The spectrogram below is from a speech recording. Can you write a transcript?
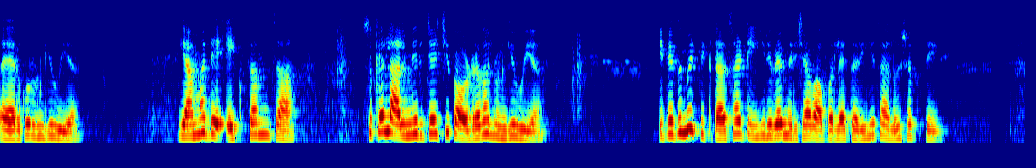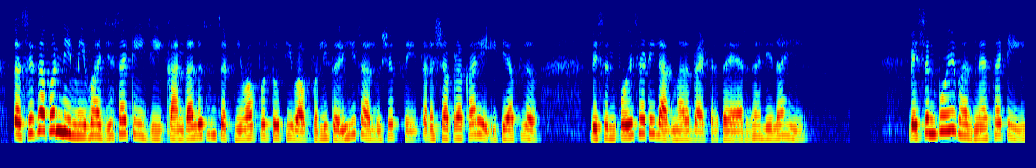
तयार करून घेऊया. यामध्ये एक चमचा सुक्या लाल मिरच्याची पावडर घालून घेऊया. इथे तुम्ही तिखटासाठी हिरव्या मिरच्या वापरल्या तरीही चालू शकते. तसेच आपण नेहमी भाजीसाठी जी कांदा लसूण चटणी वापरतो ती वापरली तरीही चालू शकते. तर अशा प्रकारे इथे आपलं बेसनपोळीसाठी लागणारं बॅटर तयार झालेलं आहे. बेसनपोळी भाजण्यासाठी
